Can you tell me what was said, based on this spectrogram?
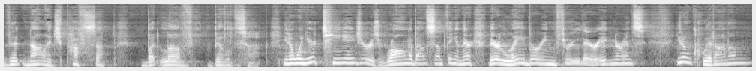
that knowledge puffs up, but love builds up. You know, when your teenager is wrong about something and they're, they're laboring through their ignorance, you don't quit on them.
